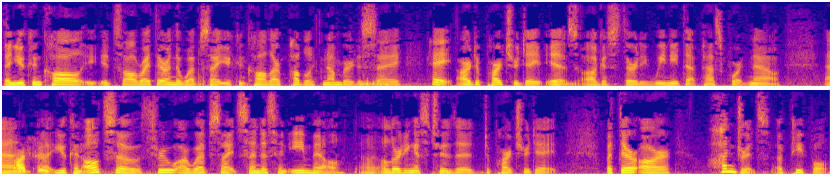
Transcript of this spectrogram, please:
then you can call, it's all right there on the website, you can call our public number to say, hey, our departure date is August 30. We need that passport now. And uh, you can also, through our website, send us an email uh, alerting us to the departure date. But there are hundreds of people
